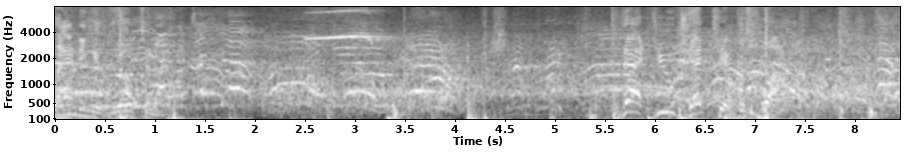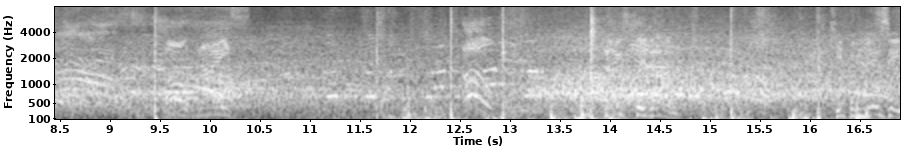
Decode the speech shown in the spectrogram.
Landing at will tonight. That huge head kick was blocked. Oh, nice. Oh, Nicely done. Keep him busy.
